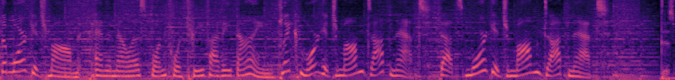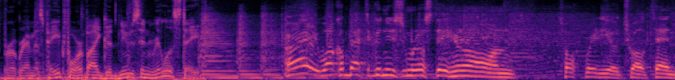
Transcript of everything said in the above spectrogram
the mortgage mom, NMLS 143589. Click mortgagemom.net. That's mortgagemom.net. This program is paid for by Good News in Real Estate. All right, welcome back to Good News in Real Estate here on Talk Radio 1210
